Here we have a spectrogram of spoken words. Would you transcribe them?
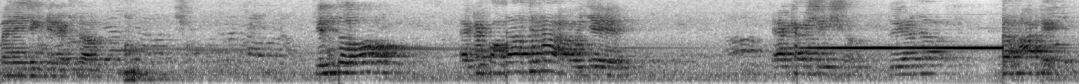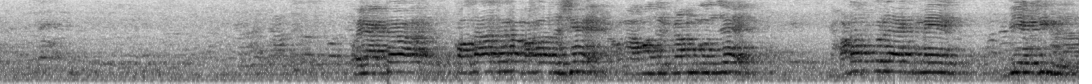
ম্যানেজিং ডিরেক্টর কিন্তু একটা কথা আছে না, ওই যে একাশি দুই হাজার আটে। ওই একটা কথা আছে না বাংলাদেশে, আমাদের গ্রামগঞ্জে, হঠাৎ করে এক মেয়ে বিয়ে ঠিক হয়েছে।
